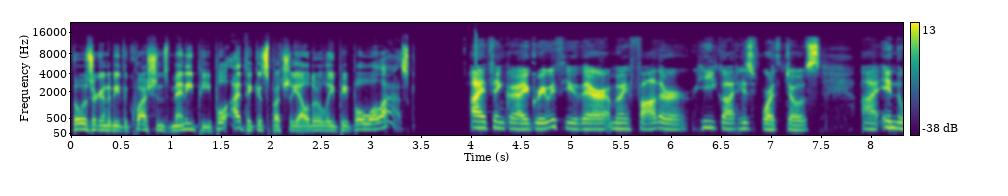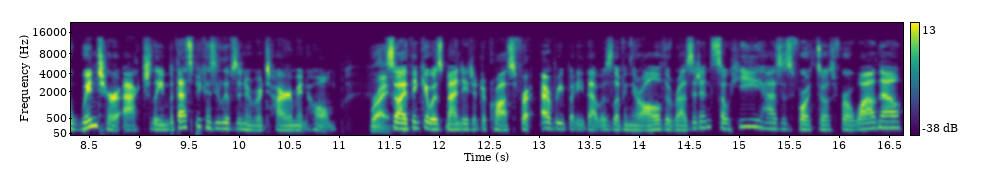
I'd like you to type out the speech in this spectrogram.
those are going to be the questions many people, I think, especially elderly people, will ask. I think I agree with you there. My father, he got his fourth dose uh, in the winter, actually, but that's because he lives in a retirement home. Right. So I think it was mandated across for everybody that was living there, all of the residents. So he has his fourth dose for a while now,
